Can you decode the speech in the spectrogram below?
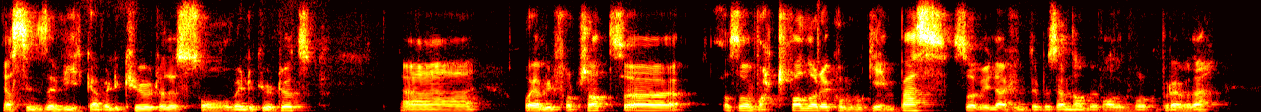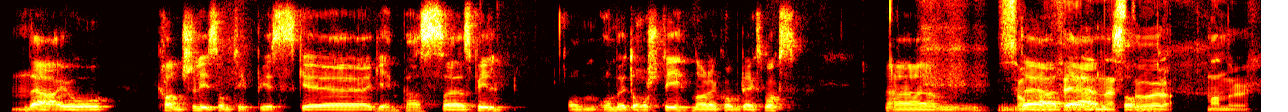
jeg syns det virka veldig kult, og det så veldig kult ut. Eh, og jeg vil fortsatt, altså i hvert fall når det kommer på GamePass, så vil jeg 100% anbefale folk å prøve det. Mm. Det er jo kanskje litt sånn typisk uh, GamePass-spill om, om, et års tid, når det kommer til Xbox. Um, Sommerferie neste sånn, år, med andre ord.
